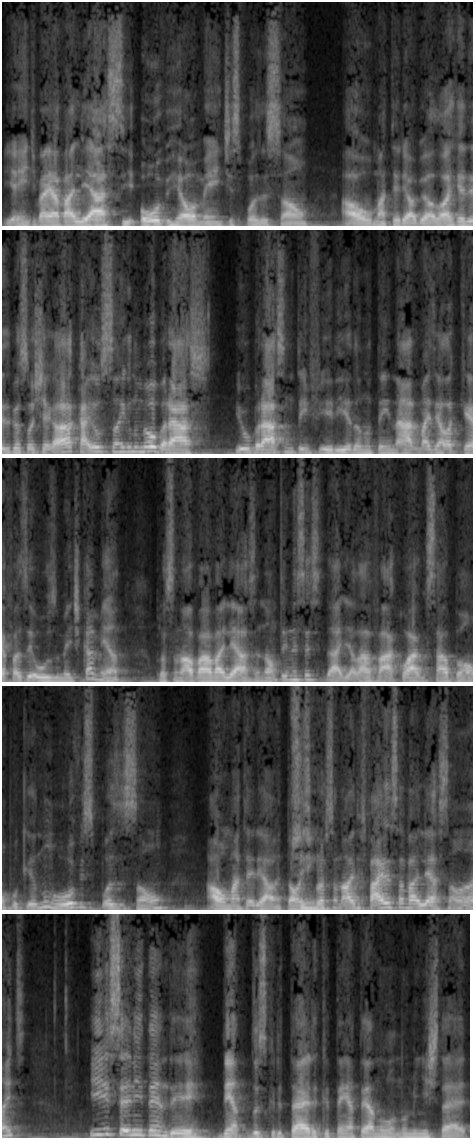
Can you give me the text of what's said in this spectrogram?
e a gente vai avaliar se houve realmente exposição ao material biológico. Às vezes a pessoa chega, ah, caiu sangue no meu braço. E o braço não tem ferida, não tem nada, mas ela quer fazer uso do medicamento. O profissional vai avaliar, você não tem necessidade, é lavar com água e sabão, porque não houve exposição ao material. Então Sim. esse profissional ele faz essa avaliação antes e se ele entender, dentro dos critérios que tem até no, no Ministério,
